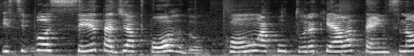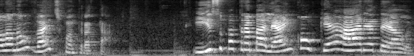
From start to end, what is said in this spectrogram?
e se você está de acordo com a cultura que ela tem, senão ela não vai te contratar. E isso para trabalhar em qualquer área dela.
